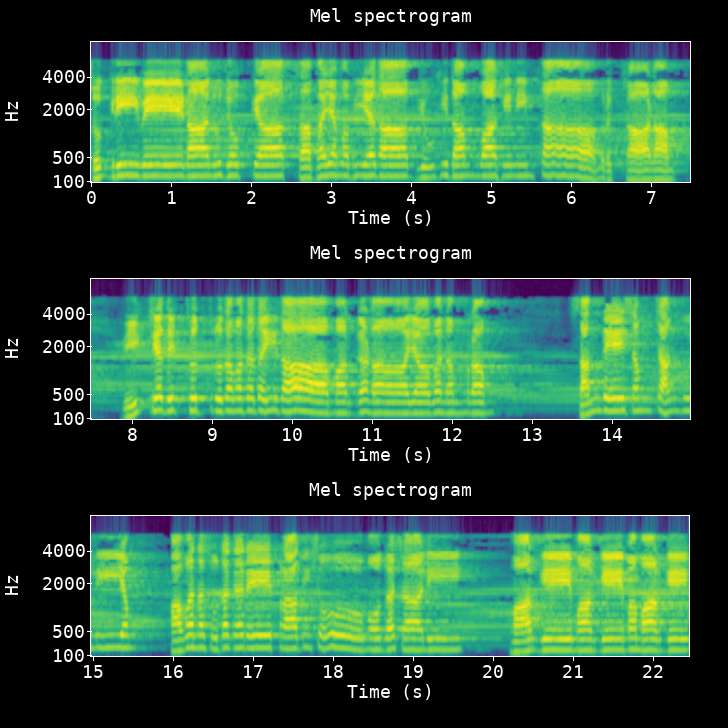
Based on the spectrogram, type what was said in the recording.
सुग्रीवेणानुजोक्त्या सभयमभियदा व्यूहिताम् वाहिनीम् ताम् वृक्षाणाम् वीक्ष्य दिक्षुद्रुतमददैदा मार्गणायावनम् राम्। सन्देशम् चाङ्गुलीयम् पवनसुतकरे प्रादिशो मोदशाली। मार्गे मार्गे ममार्गे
